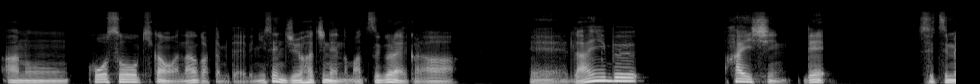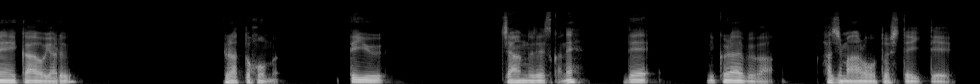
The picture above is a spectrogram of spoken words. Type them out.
あの、構想期間は長かったみたいで、2018年の末ぐらいから、えー、ライブ配信で説明会をやるプラットフォームっていうジャンルですかね。で、リクライブが始まろうとしていて、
